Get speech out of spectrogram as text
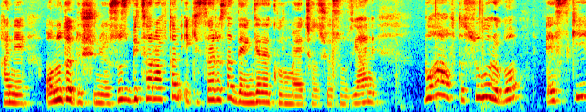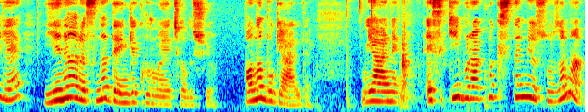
Hani onu da düşünüyorsunuz. Bir taraftan ikisi arasında denge de kurmaya çalışıyorsunuz. Yani bu hafta su grubu eski ile yeni arasında denge kurmaya çalışıyor. Bana bu geldi. Yani eskiyi bırakmak istemiyorsunuz ama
